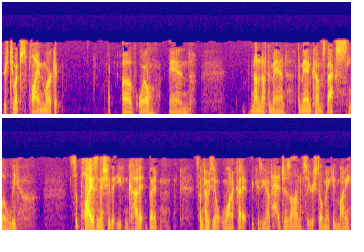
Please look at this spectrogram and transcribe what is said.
There's too much supply in the market of oil and not enough demand. Demand comes back slowly. Supply is an issue that you can cut it, but sometimes you don't want to cut it because you have hedges on, so you're still making money.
